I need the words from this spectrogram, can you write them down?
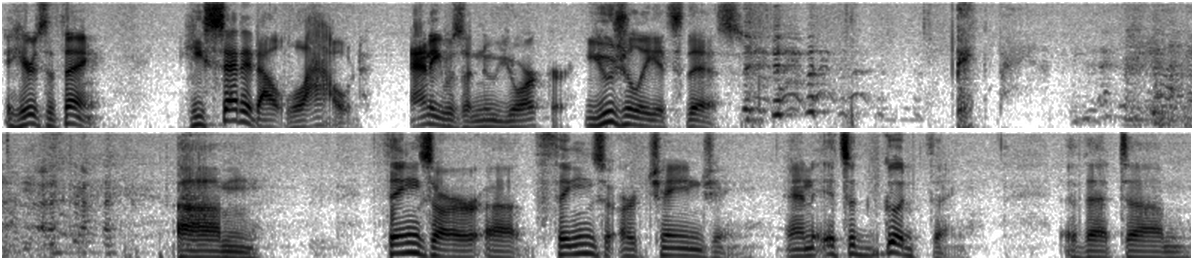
Here's the thing. He said it out loud, and he was a New Yorker. Usually it's this. big fan. Um, things, are, uh, things are changing, and it's a good thing that, um,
